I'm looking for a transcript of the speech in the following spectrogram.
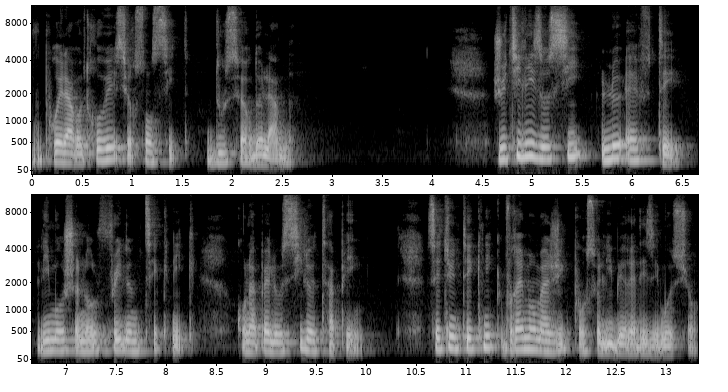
Vous pourrez la retrouver sur son site Douceur de l'âme. J'utilise aussi l'EFT, l'Emotional Freedom Technique, qu'on appelle aussi le tapping. C'est une technique vraiment magique pour se libérer des émotions.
